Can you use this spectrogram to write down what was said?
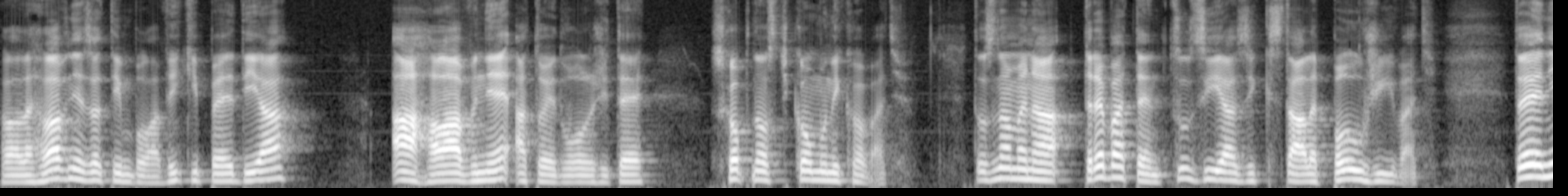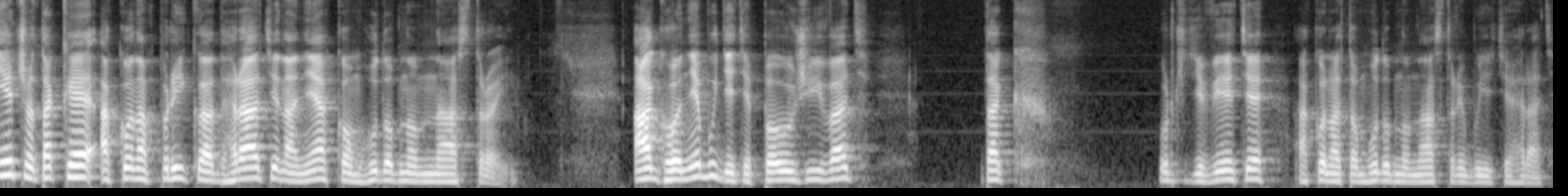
ale hlavne za tým bola Wikipédia a hlavne, a to je dôležité, schopnosť komunikovať. To znamená, treba ten cudzí jazyk stále používať. To je niečo také, ako napríklad hráte na nejakom hudobnom nástroji. Ak ho nebudete používať, tak určite viete, ako na tom hudobnom nástroji budete hrať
